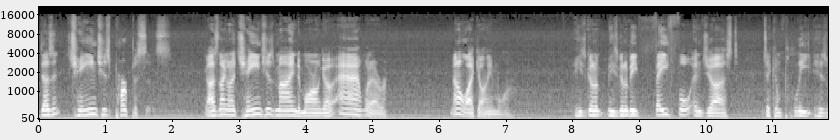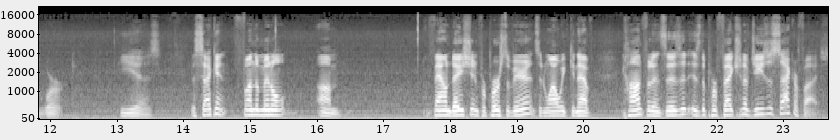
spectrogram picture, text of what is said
doesn't change his purposes. God's not going to change his mind tomorrow and go, ah, whatever. I don't like y'all anymore. He's going to, he's going to be faithful and just to complete his work. He is. The second fundamental um, foundation for perseverance and why we can have confidence is it is the perfection of Jesus' sacrifice.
